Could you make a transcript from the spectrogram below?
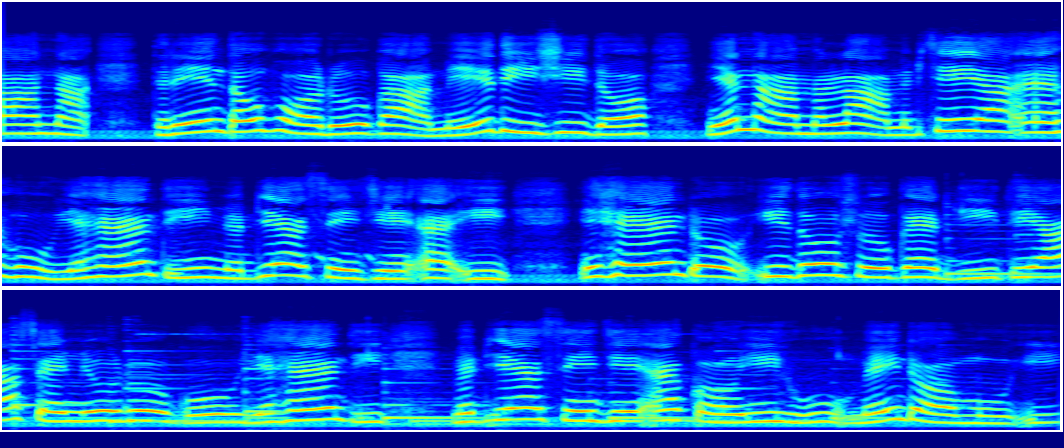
လ၌တရင်သုံးဖော်တို့ကမေးသည်ရှိသောမျက်နာမလမဖြစ်ရအံ့ဟုယဟန်သည်မပြတ်စင်ခြင်းအပ်၏ယဟန်တို့ဤသို့ဆိုခဲ့ပြီးတရားဆယ်မျိုးတို့ကိုယဟန်သည်မပြတ်စင်ခြင်းအကုန်၏ဟုမိန်တော်မူ၏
